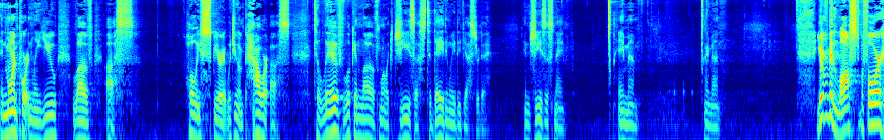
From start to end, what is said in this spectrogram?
And more importantly, you love us. Holy Spirit, would you empower us to live, look, and love more like Jesus today than we did yesterday? In Jesus' name, amen. Amen. You ever been lost before?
